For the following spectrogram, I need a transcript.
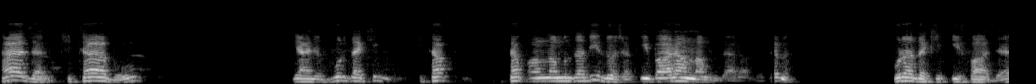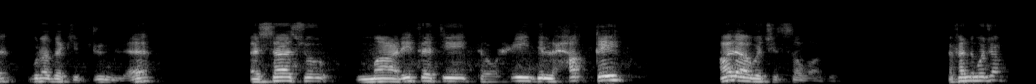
hadel kitabu yani buradaki kitap kitap anlamında değil de hocam ibare anlamında herhalde değil mi? Buradaki ifade, buradaki cümle esasu marifeti tevhidil hakkı ala vecih savabi. Efendim hocam?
